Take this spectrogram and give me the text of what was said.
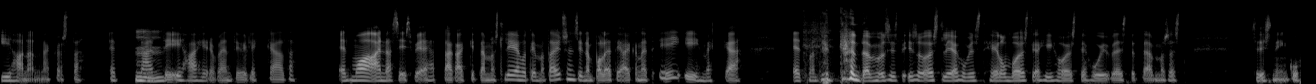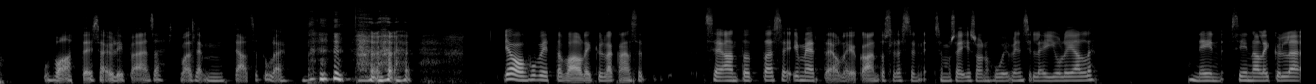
ihanan näköistä. Että Mm. mm. näytti ihan hirveän tyylikkäältä. Et mua aina siis viehättää kaikki tämmöiset liehut, ja mä tajusin siinä paletin aikana, että ei ihmekään, että mä tykkään tämmöisistä isoista liehuvista helmoista ja hihoista ja huiveista ja tämmöisestä siis niinku vaatteissa ylipäänsä. Sitten mä olin silleen, mm, täältä se tulee. Joo, huvittavaa oli kyllä kans, että se antoi, tai se imettäjä oli, joka antoi sille sen, semmoisen ison huivin sille Julialle. Niin siinä oli kyllä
